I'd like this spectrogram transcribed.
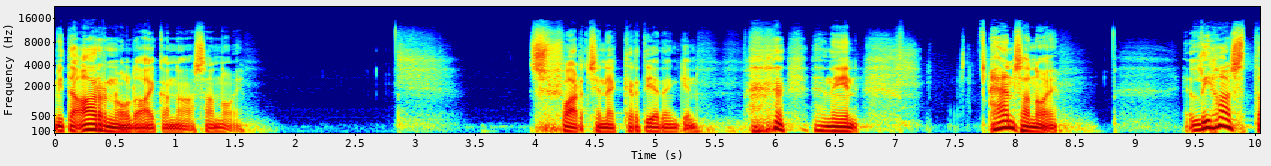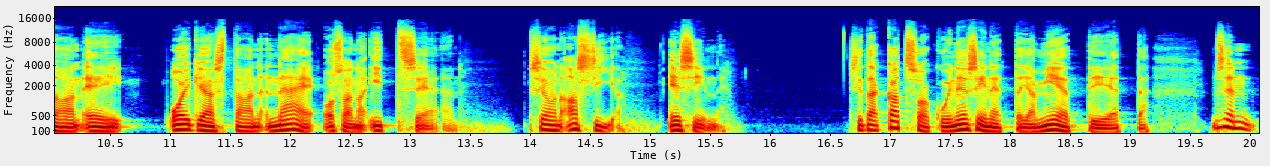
mitä Arnold aikanaan sanoi. Schwarzenegger tietenkin. niin hän sanoi, lihastaan ei oikeastaan näe osana itseään. Se on asia, esine. Sitä katsoo kuin esinettä ja miettii, että sen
